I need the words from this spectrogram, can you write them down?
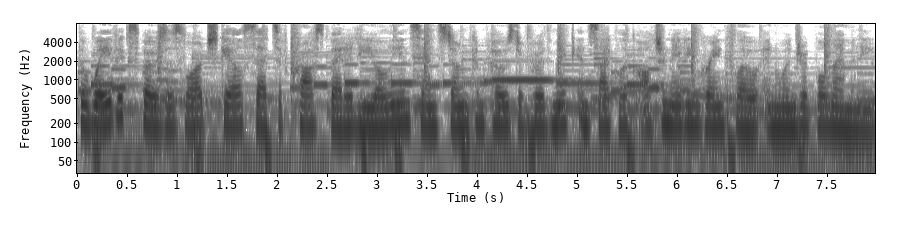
The wave exposes large-scale sets of cross-bedded aeolian sandstone composed of rhythmic and cyclic alternating grain flow and wind-ripple laminae.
